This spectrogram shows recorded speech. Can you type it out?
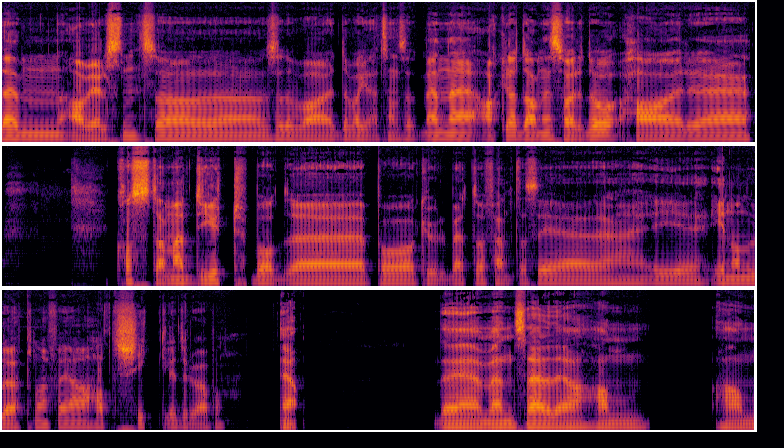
den avgjørelsen, så, så det, var, det var greit sånn sett. Men eh, akkurat Dani Sordo har eh, kosta meg dyrt, både på Coolbet og Fantasy, eh, i, i noen løp nå, for jeg har hatt skikkelig trua på den. Det, men så er det det han, han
